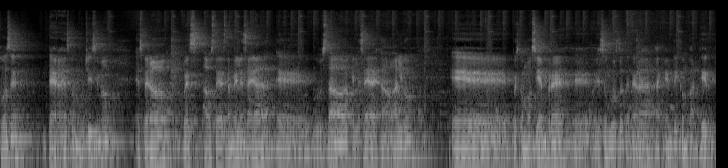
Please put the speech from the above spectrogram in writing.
José, te agradezco muchísimo. Espero pues a ustedes también les haya eh, gustado, que les haya dejado algo. Eh, pues como siempre, es un gusto tener a, gente y compartir.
